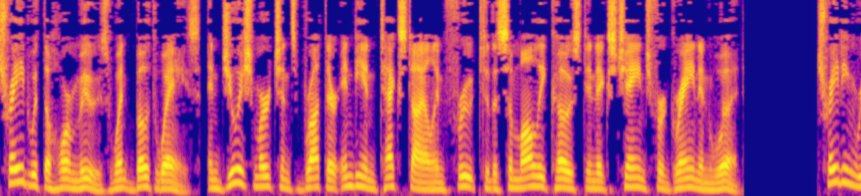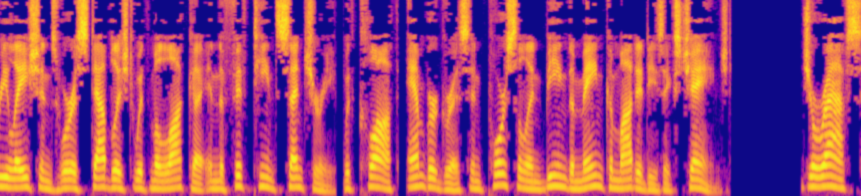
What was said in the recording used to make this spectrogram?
Trade with the Hormuz went both ways, and Jewish merchants brought their Indian textile and fruit to the Somali coast in exchange for grain and wood. Trading relations were established with Malacca in the 15th century, with cloth, ambergris and porcelain being the main commodities exchanged. Giraffes,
